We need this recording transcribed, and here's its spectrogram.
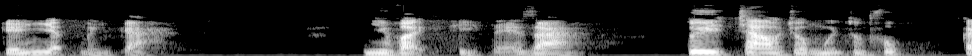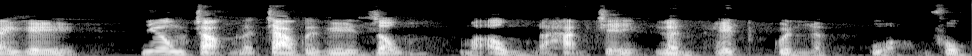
kế nhiệm mình cả. Như vậy thì té ra, tuy trao cho Nguyễn Xuân Phúc cái ghế, nhưng ông Trọng đã trao cái ghế rỗng mà ông đã hạn chế gần hết quyền lực của ông Phúc.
